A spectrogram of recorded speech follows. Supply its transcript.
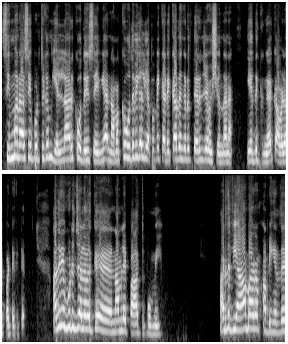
சிம்ம ராசியை பொறுத்தவரைக்கும் எல்லாருக்கும் உதவி செய்வீங்க. நமக்கு உதவிகள் எப்பவுமே கிடைக்காதுங்கிறது தெரிஞ்ச விஷயம் தானே எதுக்குங்க கவலைப்பட்டுக்கிட்டு? அதுவே முடிஞ்ச அளவுக்கு நம்மளே பார்த்துப்போமே. அடுத்து வியாபாரம் அப்படிங்கிறது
